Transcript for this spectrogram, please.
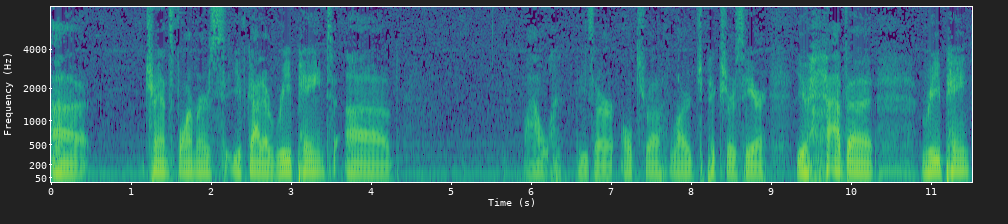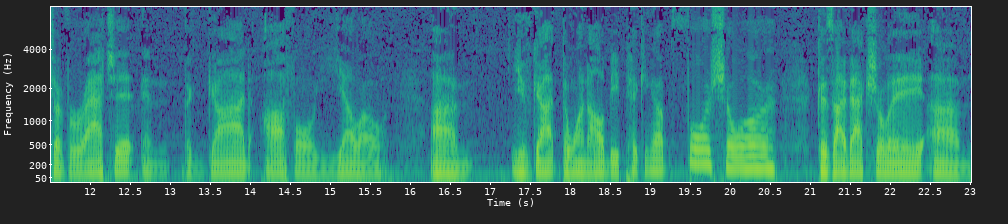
uh, Transformers. You've got a repaint of wow, these are ultra large pictures here. You have a repaint of Ratchet and the god awful yellow. Um, you've got the one I'll be picking up for sure because I've actually um,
